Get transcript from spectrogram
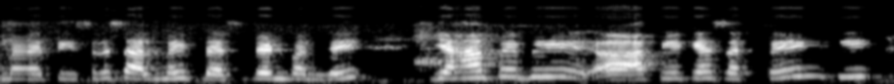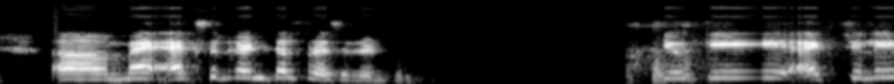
मैं तीसरे साल में ही प्रेसिडेंट बन गई। यहाँ पे भी आप ये कह सकते हैं कि आ, मैं एक्सीडेंटल प्रेसिडेंट हूँ। क्योंकि एक्चुअली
